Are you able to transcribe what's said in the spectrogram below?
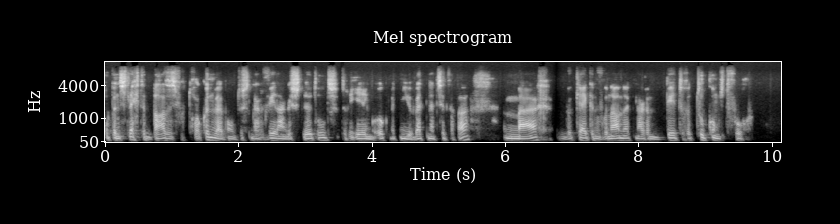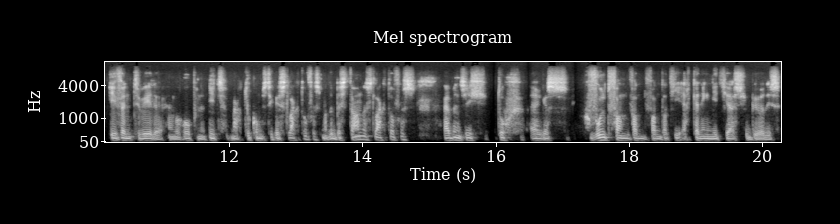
op een slechte basis vertrokken. We hebben ondertussen daar veel aan gesleuteld, de regering ook met nieuwe wetten, et cetera. Maar we kijken voornamelijk naar een betere toekomst voor eventuele, en we hopen het niet, maar toekomstige slachtoffers. Maar de bestaande slachtoffers hebben zich toch ergens gevoeld van, van, van dat die erkenning niet juist gebeurd is.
